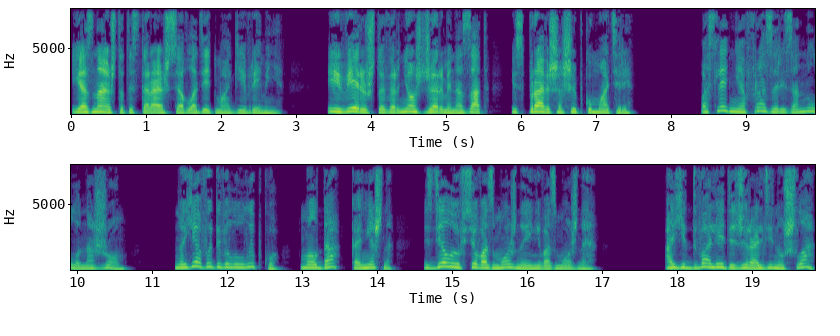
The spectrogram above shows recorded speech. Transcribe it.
Я знаю, что ты стараешься овладеть магией времени. И верю, что вернешь Джереми назад, исправишь ошибку матери». Последняя фраза резанула ножом. Но я выдавила улыбку, мол, да, конечно, сделаю все возможное и невозможное. А едва леди Джеральдин ушла,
